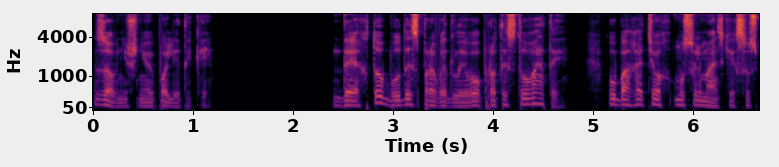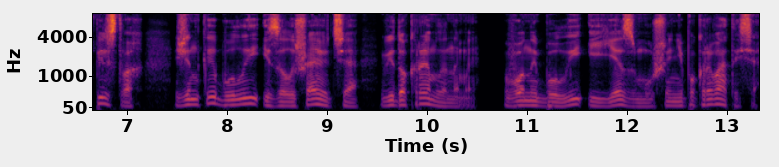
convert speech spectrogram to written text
зовнішньої політики. Дехто буде справедливо протестувати. У багатьох мусульманських суспільствах жінки були і залишаються відокремленими, вони були і є змушені покриватися.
